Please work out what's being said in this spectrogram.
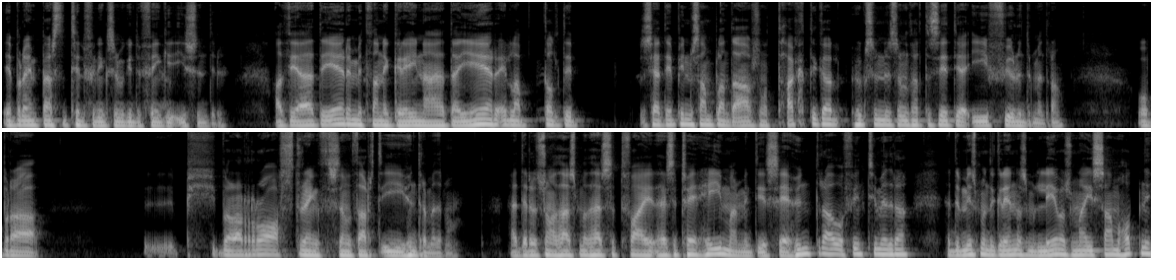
er bara einn besta tilfinning sem við getum fengið í sundinu af því að þetta er einmitt þannig greina að þetta er eiginlega dálítið setja pínu samblanda af svona taktikal hugsunni sem þú þarf að setja í 400 metra og bara p- bara raw strength sem þú þarft í 100 metra. Þetta er svona það sem að þessi, tvæ, þessi tveir heimar myndi ég segja 100 og 50 metra. Þetta er mismöndi greina sem lifa svona í sama hotni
